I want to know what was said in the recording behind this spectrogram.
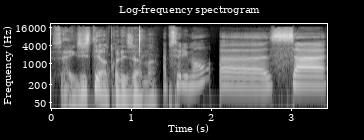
ça existait entre les hommes. absolument. Euh, ça.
